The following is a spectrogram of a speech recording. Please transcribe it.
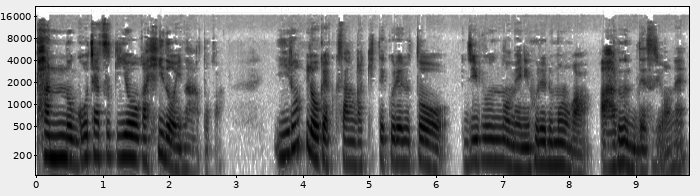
パンのごちゃつき用がひどいなとか、いろいろお客さんが来てくれると、自分の目に触れるものがあるんですよね。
